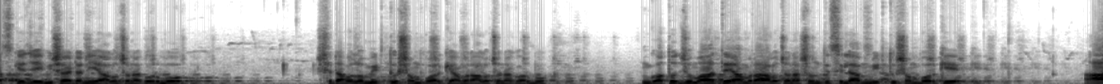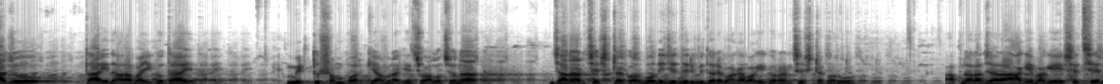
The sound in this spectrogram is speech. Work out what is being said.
আজকে যে বিষয়টা নিয়ে আলোচনা করব, সেটা হলো মৃত্যু সম্পর্কে আমরা আলোচনা করব। গত জুমাতে আমরা আলোচনা শুনতেছিলাম মৃত্যু সম্পর্কে। আজও তারই ধারাবাহিকতায় মৃত্যু সম্পর্কে আমরা কিছু আলোচনা জানার চেষ্টা করব, নিজেদের ভিতরে ভাগাভাগি করার চেষ্টা করব। আপনারা যারা আগে ভাগে এসেছেন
